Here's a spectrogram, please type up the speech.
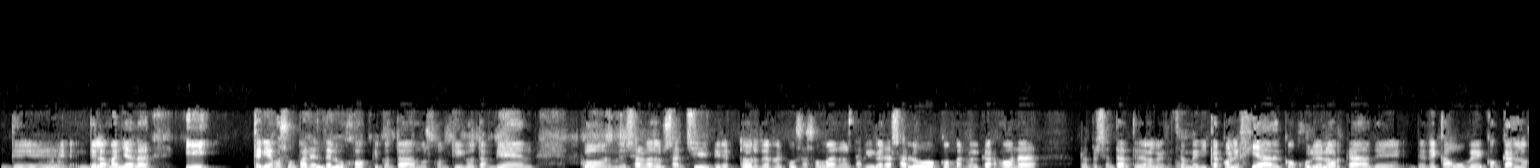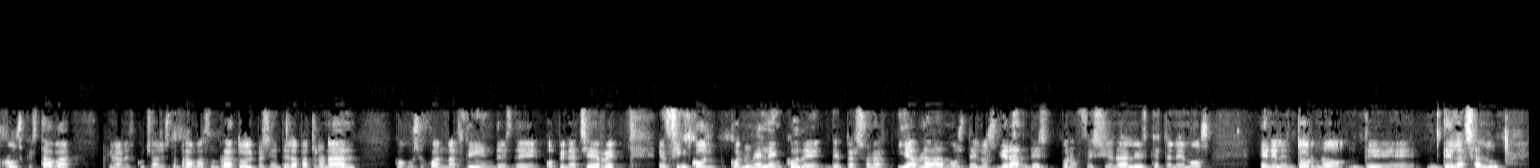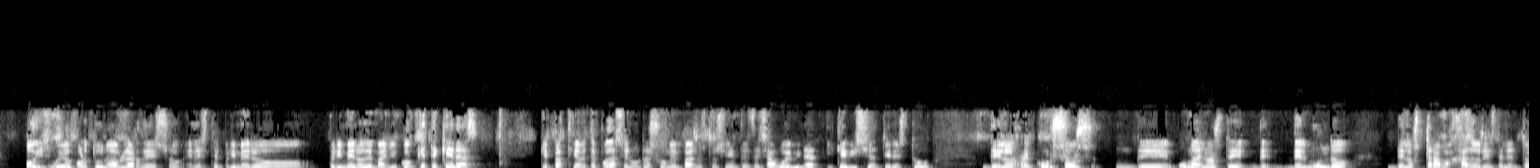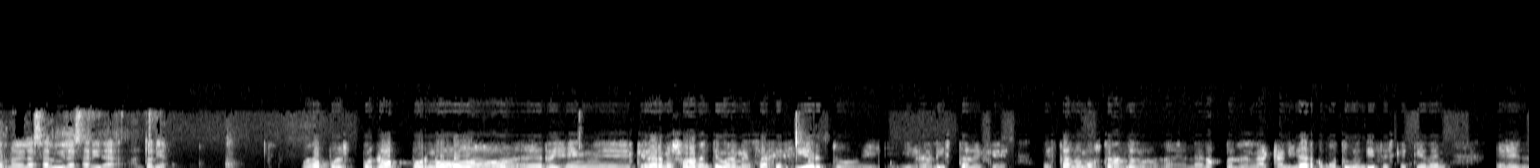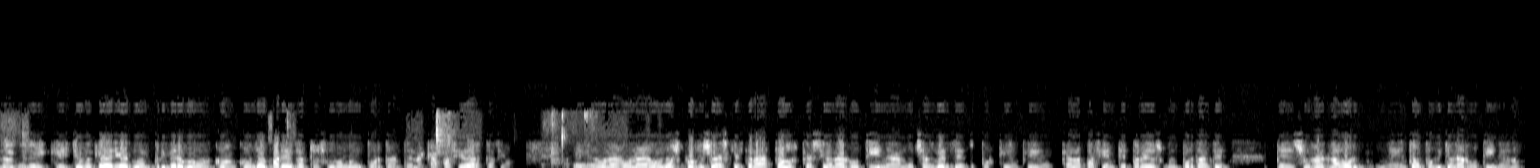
de, de la mañana. Y Teníamos un panel de lujo que contábamos contigo también, con Salvador Sanchís, director de Recursos Humanos de Rivera Salud, con Manuel Carmona, representante de la Organización Médica Colegial, con Julio Lorca de, DKV, con Carlos Rus, que estaba, que lo han escuchado en este programa hace un rato, el presidente de la patronal, con José Juan Martín desde OpenHR, en fin, con, un elenco de, personas y hablábamos de los grandes profesionales que tenemos en el entorno de la salud. Hoy es muy oportuno hablar de eso en este primero, primero de mayo. ¿Con qué te quedas que prácticamente pueda ser un resumen para nuestros siguientes de esa webinar y qué visión tienes tú de los recursos de, humanos del mundo de los trabajadores del entorno de la salud y la sanidad? Antonio. Bueno, pues por no, por no eh, eh, quedarme solamente con el mensaje cierto y, realista de que están demostrando en la, calidad, como tú bien dices, que tienen, eh, que yo me quedaría con primero con, dos varios datos. Uno muy importante, la capacidad de adaptación. Eh, unos profesionales que están adaptados casi a una rutina muchas veces, porque cada paciente para ellos es muy importante, eh, su labor entra un poquito en la rutina, ¿no?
